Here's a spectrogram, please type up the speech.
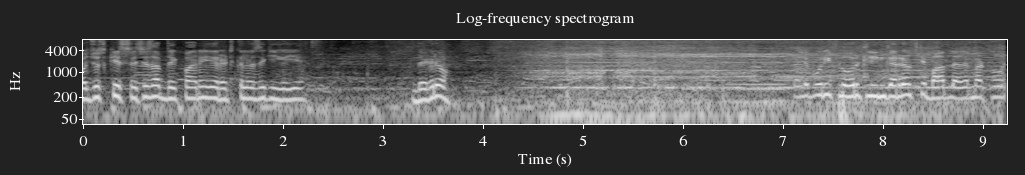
और जो उसकी स्ट्रेचेस आप देख पा रहे हैं ये रेड कलर से की गई है। देख रहे हो? पहले पूरी फ्लोर क्लीन कर रहे हैं उसके बाद लेदर मैट फ्लोर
